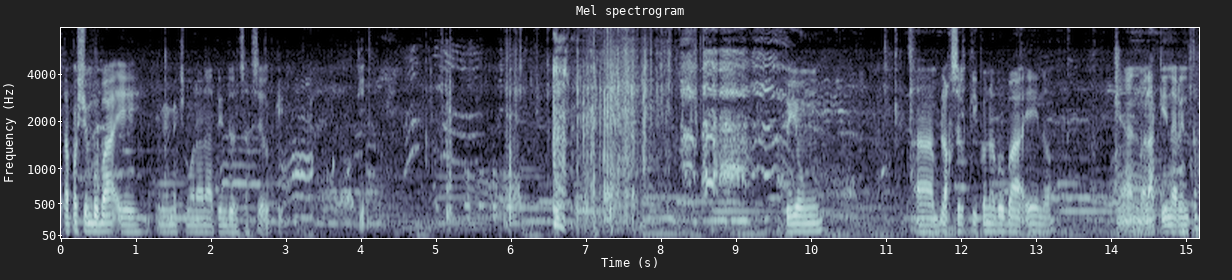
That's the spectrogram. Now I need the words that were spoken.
Tapos yung babae, imimix muna natin dun sa silky. Okay. Ito yung ah, black silky ko na babae, no? Yan, malaki na rin to.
